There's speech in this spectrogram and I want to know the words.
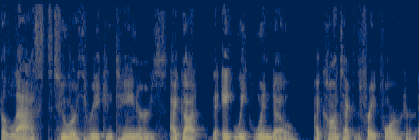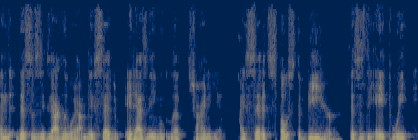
the last two or three containers, I got the eight week window. I contacted the freight forwarder. And this is exactly what happened. They said, it hasn't even left China yet. I said, it's supposed to be here. This is the eighth week.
